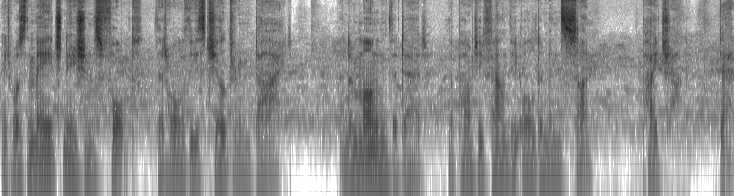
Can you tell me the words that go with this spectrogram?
it was the Mage Nation's fault that all these children died, and among the dead, the party found the alderman's son, Paicha, dead.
